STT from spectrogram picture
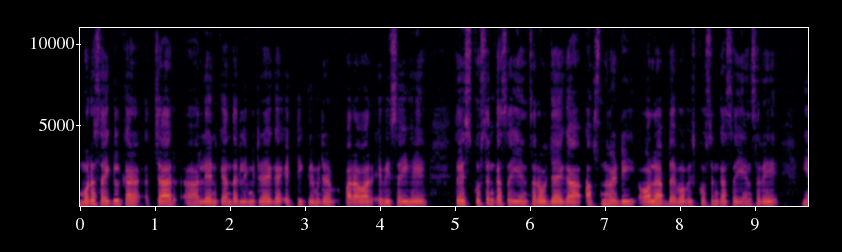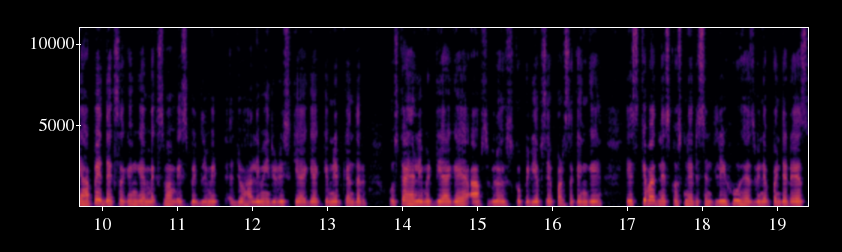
मोटरसाइकिल का चार लेन के अंदर लिमिट रहेगा, एट्टी किलोमीटर पर आवर, ये भी सही है। तो इस क्वेश्चन का सही आंसर हो जाएगा option number D, all of the इस क्वेश्चन का सही आंसर है। यहाँ पे देख सकेंगे मैक्सिमम स्पीड लिमिट जो हाल ही में इंट्रोड्यूस किया गया कैबिनेट के अंदर, उसका यहाँ लिमिट दिया गया है। आप सभी लोग इसको पीडीएफ से पढ़ सकेंगे। इसके बाद नेक्स्ट क्वेश्चन है recently who has been appointed as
